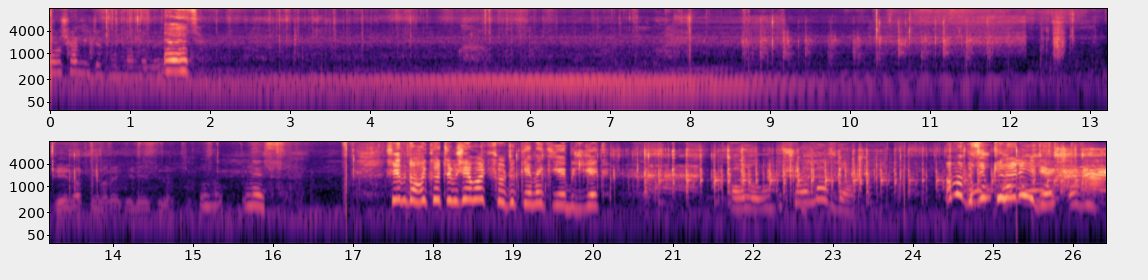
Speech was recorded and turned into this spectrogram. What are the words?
konuşamayacak bundan dolayı. Evet. Ne? Şimdi daha kötü bir şey var. Çocuk yemek yiyebilecek. Hayır o bir şey olmaz da. Ama bizimkileri yiyecek. O bir-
